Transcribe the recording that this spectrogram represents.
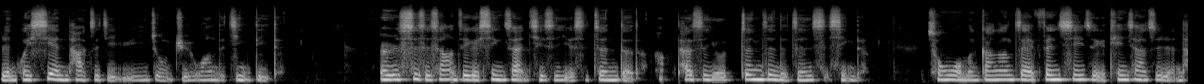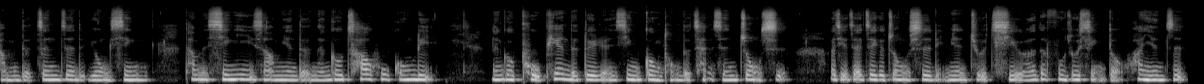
人会陷他自己于一种绝望的境地的。而事实上，这个性善其实也是真的的，哈，它是有真正的真实性的。从我们刚刚在分析这个天下之人他们的真正的用心，他们心意上面的能够超乎功利，能够普遍的对人性共同的产生重视。而且在这个重视里面，就企鹅的付诸行动。换言之，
